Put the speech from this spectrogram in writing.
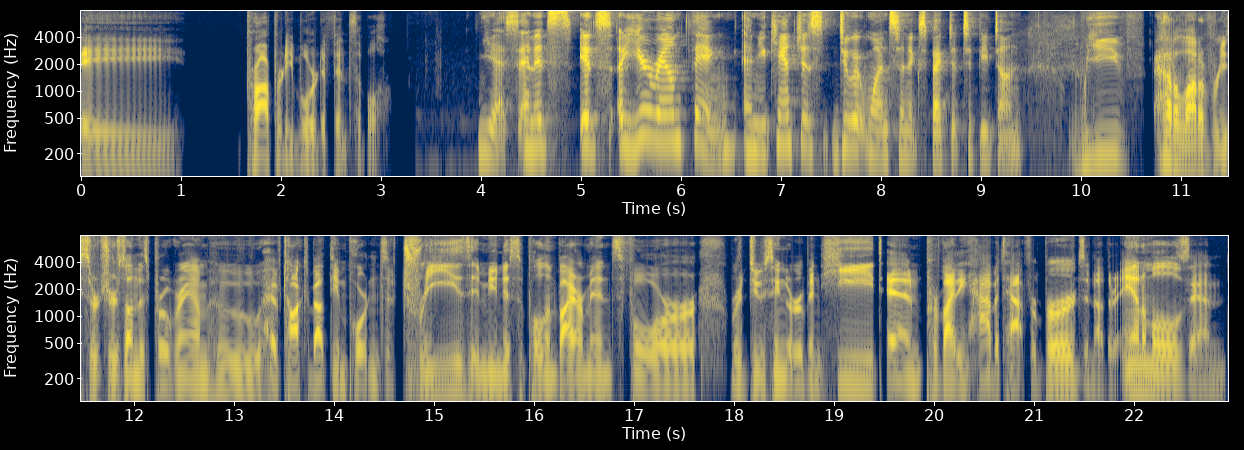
a property more defensible. Yes, and it's it's a year-round thing, and you can't just do it once and expect it to be done. We've had a lot of researchers on this program who have talked about the importance of trees in municipal environments for reducing urban heat and providing habitat for birds and other animals and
